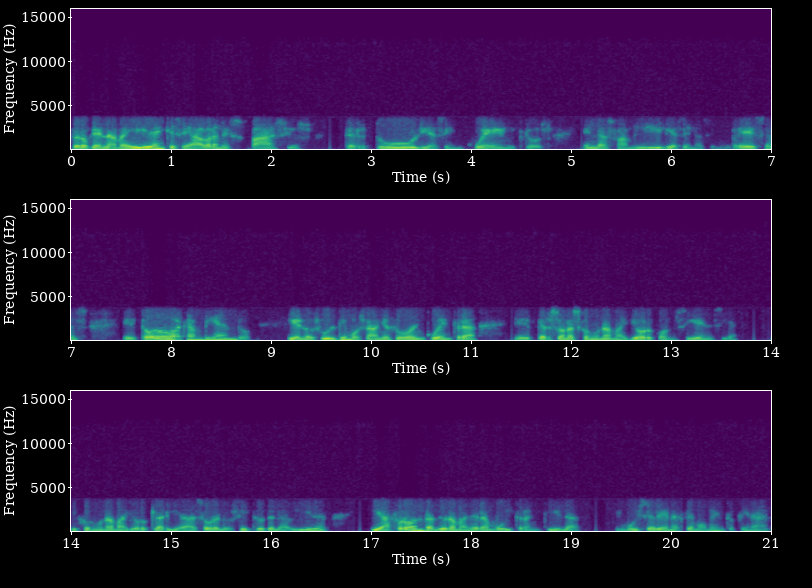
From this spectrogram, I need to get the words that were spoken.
pero que en la medida en que se abran espacios, tertulias, encuentros, en las familias, en las empresas, eh, todo va cambiando. Y en los últimos años uno encuentra eh, personas con una mayor conciencia y con una mayor claridad sobre los ciclos de la vida y afrontan de una manera muy tranquila y muy serena este momento final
